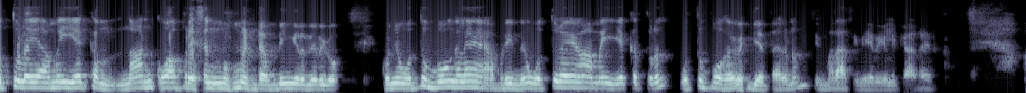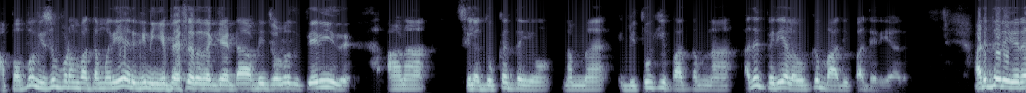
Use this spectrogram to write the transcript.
ஒத்துழையாமை இயக்கம் நான் கோஆப்ரேஷன் மூமெண்ட் அப்படிங்கிறது இருக்கும். கொஞ்சம் ஒத்து போங்களேன் அப்படின்னு ஒத்துழையாமை இயக்கத்துடன் ஒத்து போக வேண்டிய தருணம் சிம்மராசி நேர்களுக்காக இருக்கும். அப்பப்போ விசு படம் பார்த்த மாதிரியே இருக்கு. நீங்க பேசுறத கேட்டா அப்படின்னு சொல்றது தெரியுது. ஆனா சில துக்கத்தையும் நம்ம இப்படி தூக்கி பார்த்தோம்னா அது பெரிய அளவுக்கு பாதிப்பா தெரியாது. அடுத்து இருக்கிற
